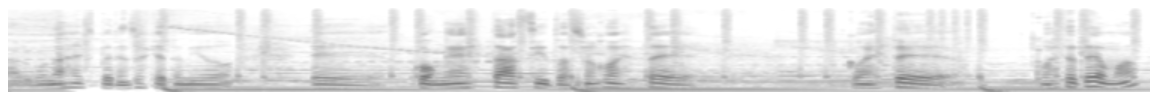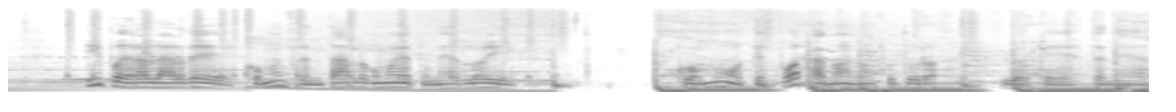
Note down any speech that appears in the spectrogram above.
Algunas experiencias que he tenido eh, con esta situación, con este, con este, con este tema y poder hablar de cómo enfrentarlo, cómo detenerlo y cómo te forja ¿no? en un futuro lo que es tener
